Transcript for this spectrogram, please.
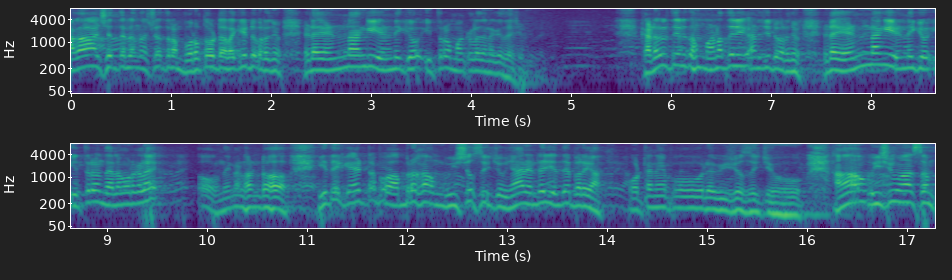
ആകാശത്തിലെ നക്ഷത്രം പുറത്തോട്ട് ഇറക്കിയിട്ട് പറഞ്ഞു എടാ എണ്ണാങ്കി എണ്ണിക്കോ ഇത്ര മക്കളെ നിനക്ക് തരും. കടൽ തീരത്തും മണത്തിരി കാണിച്ചിട്ട് പറഞ്ഞു എടാ എണ്ണാങ്കി എണ്ണിക്കോ ഇത്രയും തലമുറകളെ ഓ നിങ്ങളുണ്ടോ? ഇത് കേട്ടപ്പോൾ അബ്രഹാം വിശ്വസിച്ചു. ഞാൻ എന്റെ ചിന്ത പറയാം പൊട്ടനെ പോലെ വിശ്വസിച്ചു. ആ വിശ്വാസം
